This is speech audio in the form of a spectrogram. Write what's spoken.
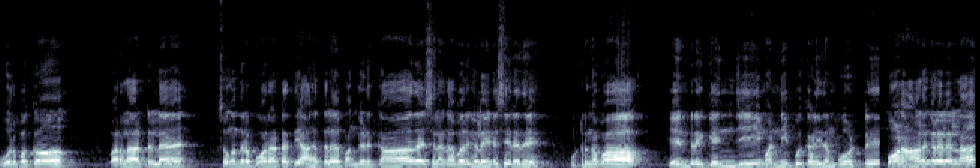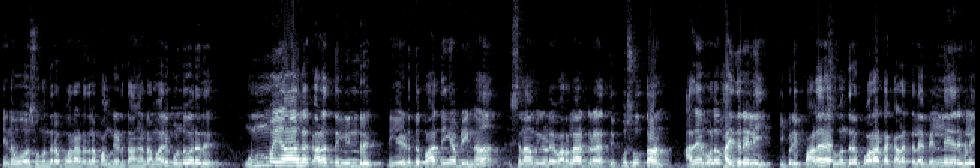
ஒரு பக்கம் வரலாற்றில் சுதந்திர போராட்ட தியாகத்தில் பங்கெடுக்காத சில நபர்களை என்ன செய்கிறது விட்டுருங்கப்பா என்று கெஞ்சி மன்னிப்பு கடிதம் போட்டு போன ஆளுங்களெல்லாம் என்னவோ சுதந்திர போராட்டத்தில் பங்கெடுத்தாங்கன்ற மாதிரி கொண்டு வருது உண்மையாக களத்தில் நின்று நீங்க எடுத்து பார்த்தீங்க அப்படின்னா இஸ்லாமியுடைய வரலாற்றில் திப்பு சுல்தான் அதே போல ஹைதர் அலி இப்படி பல சுதந்திர போராட்ட காலத்தில் வெள்ளையர்களை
